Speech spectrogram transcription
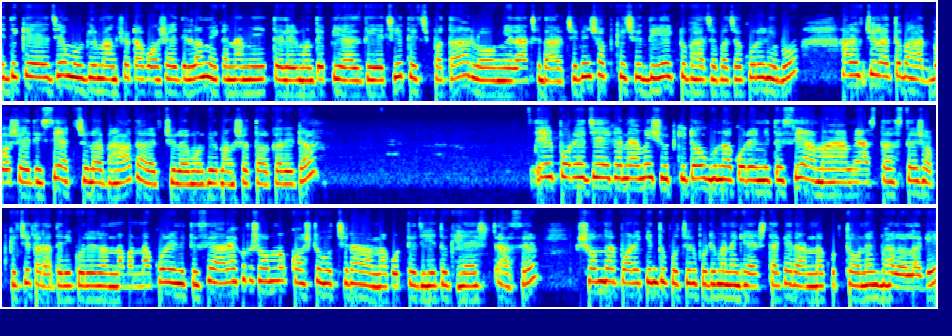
এদিকে যে মুরগির মাংসটা বসাই দিলাম, এখানে আমি তেলের মধ্যে পেঁয়াজ দিয়েছি, তেজপাতা, লং, এলাচ, দারচিনি সব কিছু দিয়ে একটু ভাজা ভাজা করে নিব। আর এক চুলায় তো ভাত বসাই দিছি, এক চুলায় ভাত, আর এক চুলায় মুরগির মাংসের তরকারিটা। এরপরে যে এখানে আমি শুটকিটাও গুনা করে নিতেছি, আমার আমি আস্তে আস্তে সবকিছু তাড়াতাড়ি করে রান্না বান্না করে নিতেছি। আর এখন সব কষ্ট হচ্ছে না রান্না করতে, যেহেতু গ্যাস আছে। সন্ধ্যার পরে কিন্তু প্রচুর পরিমাণে গ্যাস থাকে, রান্না করতে অনেক ভালো লাগে।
